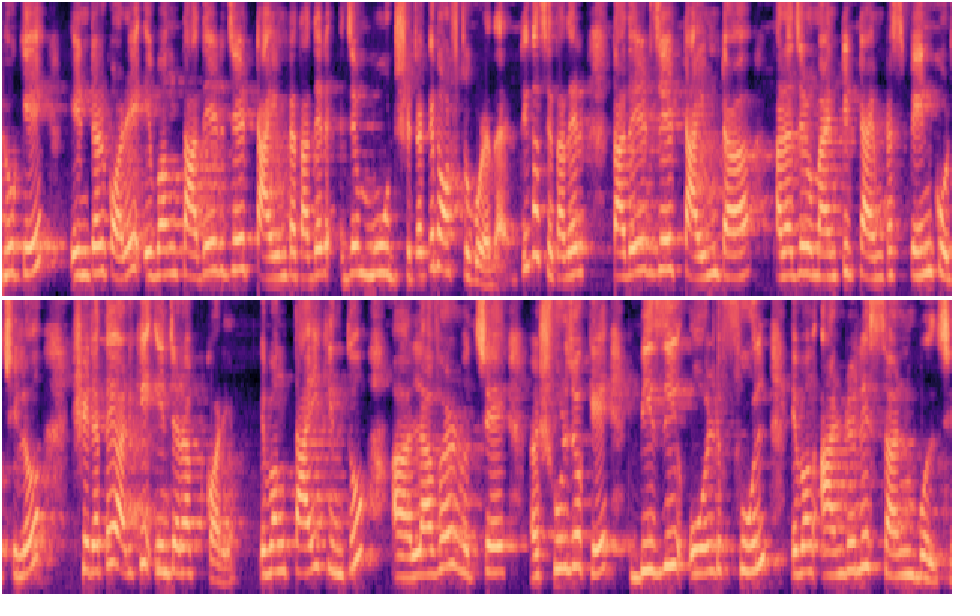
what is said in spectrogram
ঢোকে এন্টার করে এবং তাদের যে টাইমটা তাদের যে মুড সেটাকে নষ্ট করে দেয়। ঠিক আছে? তাদের তাদের যে টাইমটা তারা যে রোমান্টিক টাইমটা স্পেন্ড করছিল, সেটাতে আর কি ইন্টারাপ্ট করে। এবং তাই কিন্তু লাভার হচ্ছে সূর্যকে বিজি ওল্ড ফুল এবং আনরিলি সান বলছে।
